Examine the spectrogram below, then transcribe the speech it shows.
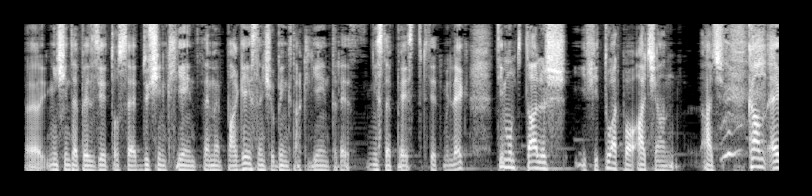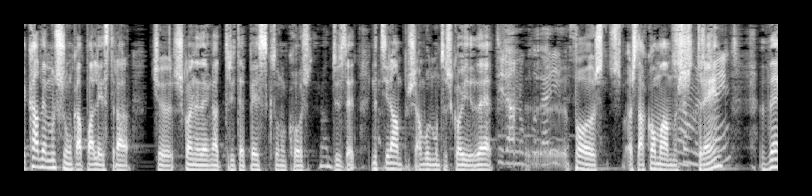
150 ose 200 klientë dhe me pagesën që bëjnë këta klientë rreth 25-30.000 lek, ti mund të dalësh i fituar, po aq janë, aq, kanë, e ka dhe më shumë, ka palestra që shkojnë edhe nga 35 këtu në Korçë, nga 40. Në Tiranë për shembull mund të shkojë dhe Tiranë nuk llogaritet. Po, është, është akoma më shtrenjtë dhe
